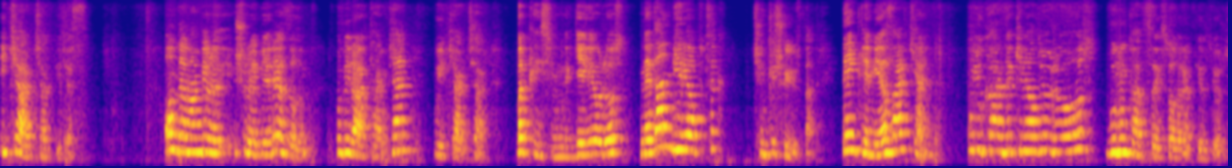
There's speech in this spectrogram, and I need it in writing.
2 artacak diyeceğiz. Onu da hemen bir, şuraya bir yere yazalım. Bu 1 artarken bu 2 artacak. Bakın şimdi geliyoruz. Neden 1 yaptık? Çünkü şu yüzden. Denklemi yazarken bu yukarıdakini alıyoruz. Bunun katsayısı olarak yazıyoruz.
